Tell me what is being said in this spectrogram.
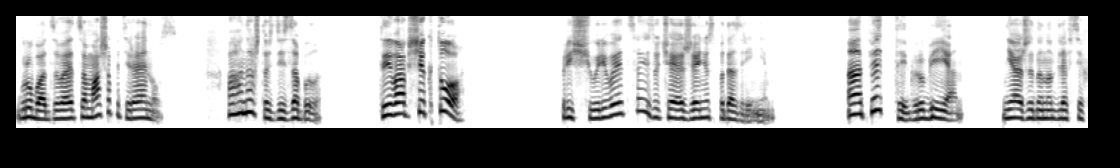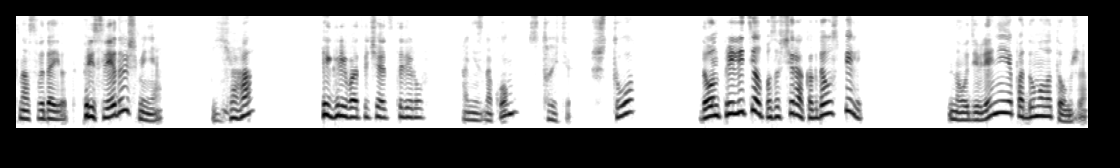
грубо отзывается Маша, потирая нос. «А она что здесь забыла?» «Ты вообще кто?» Прищуривается, изучая Женю с подозрением. «Опять ты, грубиян!» — неожиданно для всех нас выдает. «Преследуешь меня?» «Я?» — игриво отвечает Столяров. «Они знакомы? Стойте. Что?» «Да он прилетел позавчера, когда успели». На удивление я подумал о том же.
